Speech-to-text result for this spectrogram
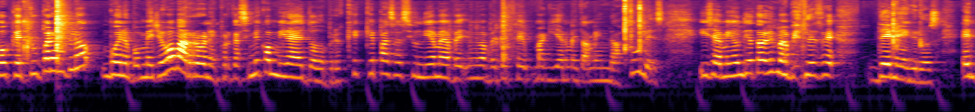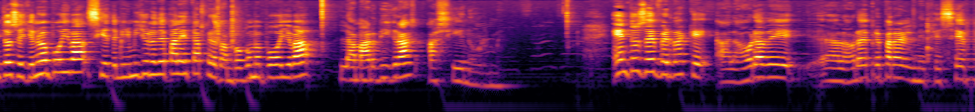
Porque tú, por ejemplo, bueno, pues me llevo marrones, porque así me combina de todo. Pero es que, ¿qué pasa si un día me, ape- me apetece maquillarme también de azules? Y si a mí un día también me apetece de negros. Entonces, yo no me puedo llevar 7.000 millones de paletas, pero tampoco me puedo llevar la Mardi Gras así enorme. Entonces es verdad que a la hora de, a la hora de preparar el neceser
